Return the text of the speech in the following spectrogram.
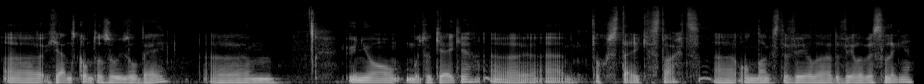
Eh, Gent komt er sowieso bij. Ehm Union moeten we kijken. Eh, eh, toch sterk gestart, eh, ondanks de vele, de vele wisselingen.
